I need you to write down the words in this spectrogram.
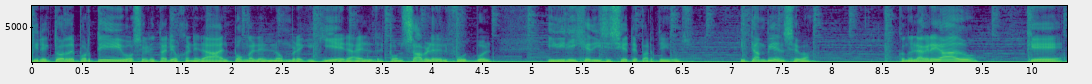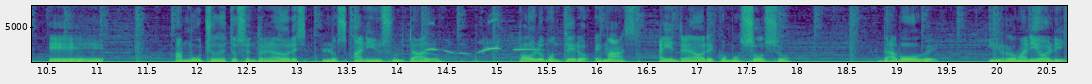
director deportivo, secretario general, póngale el nombre que quiera, el responsable del fútbol, y dirige 17 partidos. Y también se va. Con el agregado que eh, a muchos de estos entrenadores los han insultado. Paolo Montero, es más, hay entrenadores como Soso, Dabove y Romagnoli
